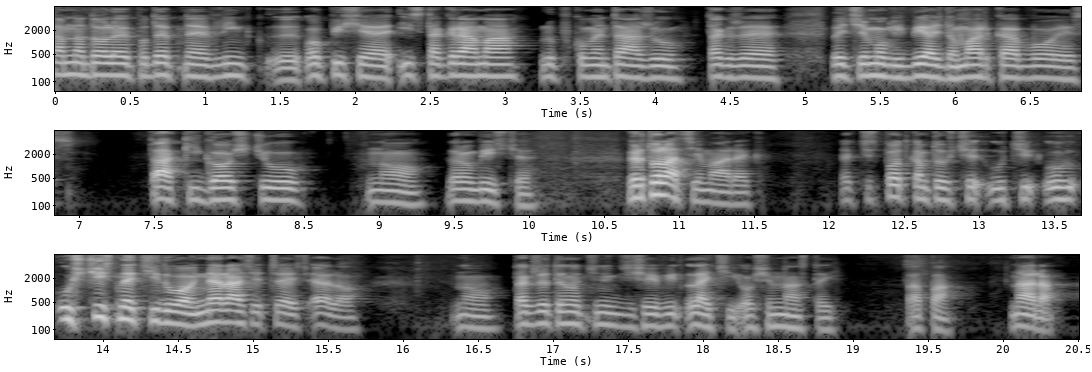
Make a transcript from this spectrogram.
Tam na dole podepnę w link y, w opisie Instagrama lub w komentarzu. Także będziecie mogli wbijać do Marka, bo jest taki gościu. No, zarobiście. Gratulacje Marek. Jak cię spotkam, to uścisnę ci dłoń. Na razie, cześć, elo. No, także ten odcinek dzisiaj leci, 18. Pa, pa. Nara.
